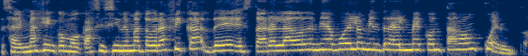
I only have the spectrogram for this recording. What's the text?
esa imagen como casi cinematográfica de estar al lado de mi abuelo mientras él me contaba un cuento.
